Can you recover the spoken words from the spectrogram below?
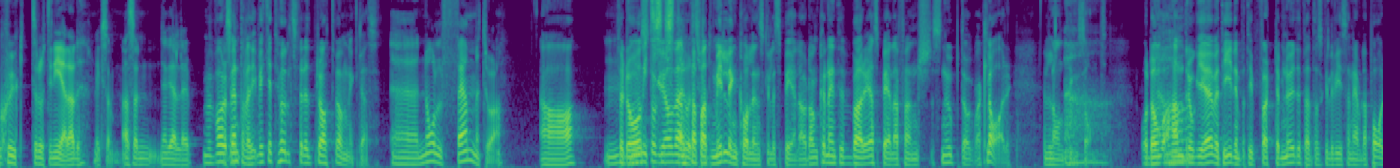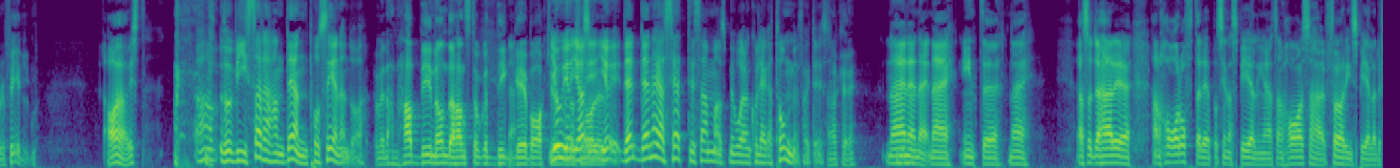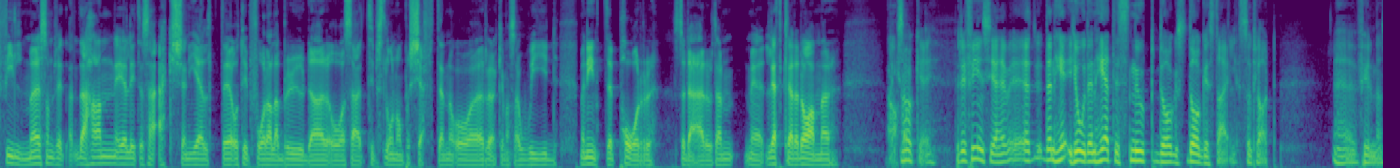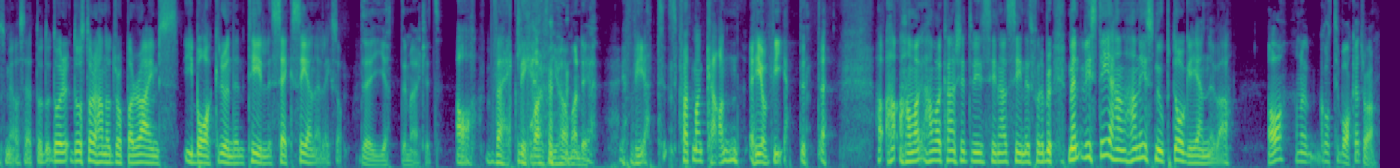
sjukt rutinerad liksom. Alltså när det gäller Men var, Alltså- vänta, vilket Hultsfred pratar vi om Niklas? eh, 05 tror jag. Ja, Mm, för då stod jag och väntade på att Millencolin skulle spela och de kunde inte börja spela förrän Snoop Dogg var klar. Eller någonting Ah. sånt. Och de, Ja. han drog ju över tiden på typ 40 minuter för att de skulle visa en jävla porrfilm. Ja, ja visst. Ah, då visade han den på scenen då? Men han hade ju någon där han stod och diggade i Jo, bakgrunden. jag, så jag, var det... jag, den, den har jag sett tillsammans med vår kollega Tommy faktiskt. Okej. Nej, Mm. nej, nej, nej, inte, nej. Alltså det här är, han har ofta det på sina spelningar, att han har så här förinspelade filmer som, där han är lite så här actionhjälte och typ får alla brudar och så här, typ slår någon på käften och röker massa weed. Men inte porr sådär, utan med lättklädda damer. Liksom. Okej. För det finns ju, vet- den he, jo den heter Snoop Dogs Doggy Style såklart. Eh, filmen som jag har sett. Och då, då, då står han och droppar rhymes i bakgrunden till sexscener liksom. Det är jättemärkligt. Ja, verkligen. Varför gör man det? Jag vet. För att man kan. Jag vet inte. Han, han, var, han var kanske inte vid sina sinnesfulla bruk. Men visst är han, han är Snoop Dogg igen nu va? Ja, han har gått tillbaka tror jag.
